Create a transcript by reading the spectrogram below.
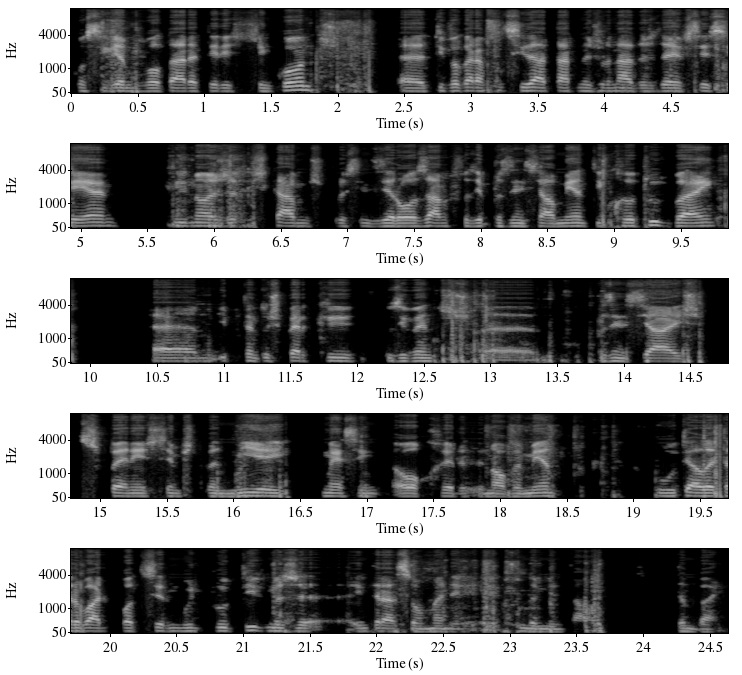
consigamos voltar a ter estes encontros. Uh, tive agora a felicidade de estar nas jornadas da FCCN que nós arriscámos, por assim dizer, ou ousámos fazer presencialmente e correu tudo bem. Um, e portanto eu espero que os eventos uh, presenciais superem estes tempos de pandemia e comecem a ocorrer novamente, porque o teletrabalho pode ser muito produtivo, mas a interação humana é, é fundamental também.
